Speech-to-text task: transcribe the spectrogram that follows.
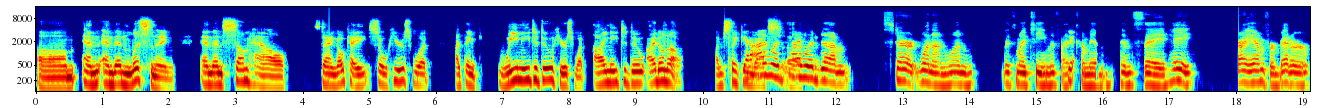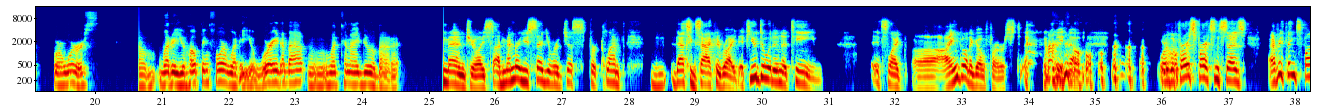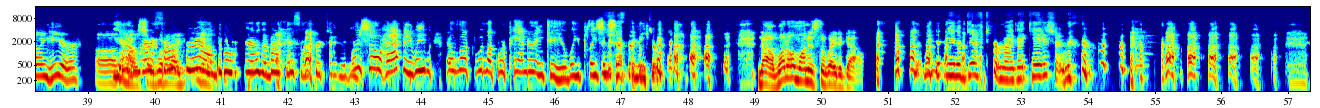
um, and and then listening and then somehow saying okay so here's what i think we need to do here's what i need to do i don't know i'm just thinking yeah, i would uh, i would um, start one-on-one with my team if i yeah. come in and say hey I am for better, for worse. Um, what are you hoping for? What are you worried about? And what can I do about it? Amen, Joyce. I remember you said you were just for Clem. That's exactly right. If you do it in a team, it's like uh, I ain't going to go first. you know? or no. the first person says everything's fine here. Uh, yeah, you know, we're so, so I, thrilled. You know, we're thrilled about this opportunity. we're so happy. We look, look, we're pandering to you. Will you please accept me? no, one on one is the way to go. I need a gift for my vacation.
